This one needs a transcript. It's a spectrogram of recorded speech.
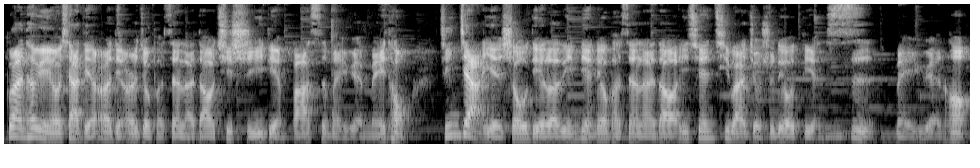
布兰特原油下跌二点二九 percent，来到七十一点八四美元每桶。金价也收跌了零点六 percent，来到一千七百九十六点四美元哈。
